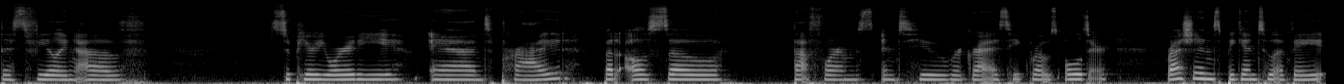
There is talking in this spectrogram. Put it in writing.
this feeling of superiority and pride, but also that forms into regret as he grows older. Russians begin to evade,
